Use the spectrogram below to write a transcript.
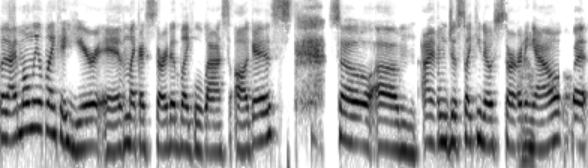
But I'm only like a year in. Like I started like last August. So um I'm just like, you know, starting wow. out, but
